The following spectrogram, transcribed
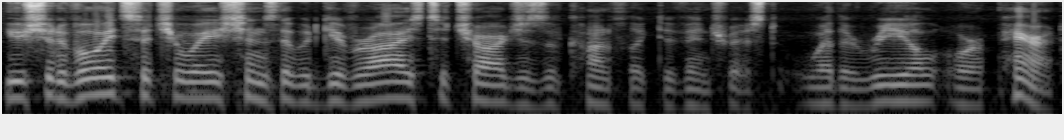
You should avoid situations that would give rise to charges of conflict of interest, whether real or apparent.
